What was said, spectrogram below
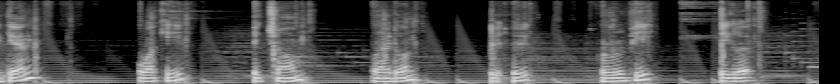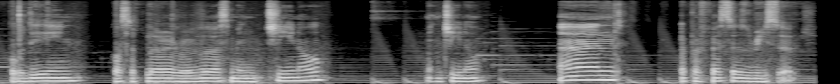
again. Wacky, Big Charm, Rhydon, Hoot Rupee. Diglett, Goldeen, Gossifleur, Reverse Minccino, Minccino, and a Professor's Research.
